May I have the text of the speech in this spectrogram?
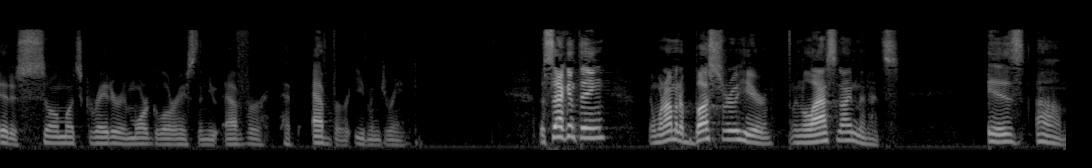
it is so much greater and more glorious than you ever have ever even dreamed. The second thing, and what I'm going to bust through here in the last nine minutes, is um,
